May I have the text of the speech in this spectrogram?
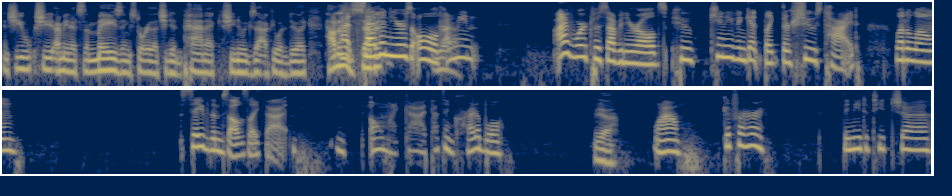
And she she I mean it's an amazing story that she didn't panic. She knew exactly what to do. Like how does At it seven, seven, years old. I mean, I've worked with seven year olds who can't even get like their shoes tied, let alone save themselves like that. Oh my God, that's incredible. Yeah. Wow. Good for her. They need to teach uh,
